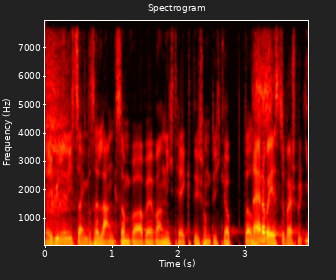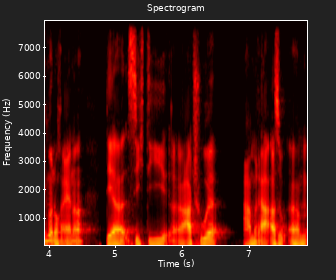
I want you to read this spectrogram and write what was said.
Ja, ich will ja nicht sagen, dass er langsam war, aber er war nicht hektisch und ich glaube, dass. Nein, aber er ist zum Beispiel immer noch einer, der sich die Radschuhe am Ra also ähm,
